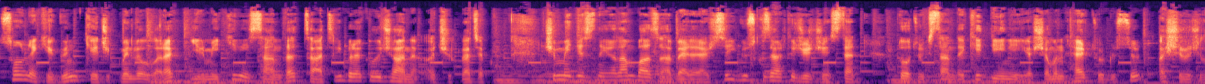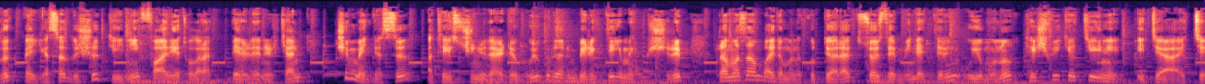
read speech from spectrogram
sonraki gün gecikmeli olarak 22 Nisan'da tatil bırakılacağını açıkladı. Çin medyasında yer alan bazı haberler ise yüz kızartıcı cinsten. Doğu Türkistan'daki dini yaşamın her türlüsü aşırıcılık ve yasa dışı dini faaliyet olarak belirlenirken Çin medyası ateist Çinlilerle Uygurların birlikte yemek pişirip Ramazan bayramını kutlayarak sözde milletlerin uyumunu teşvik ettiğini iddia etti.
